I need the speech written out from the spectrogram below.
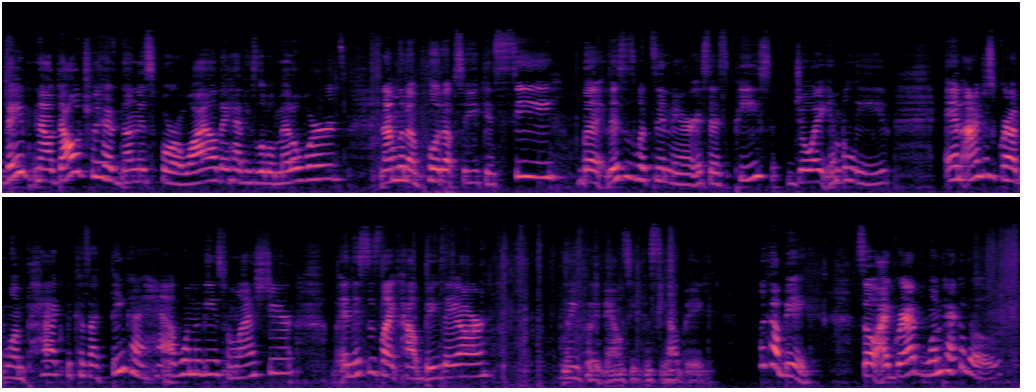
they now Dollar Tree has done this for a while. They have these little metal words and I'm gonna pull it up so you can see. But this is what's in there. It says peace, joy, and believe. And I just grabbed one pack because I think I have one of these from last year. And this is like how big they are. Let me put it down so you can see how big. Look how big. So I grabbed one pack of those.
